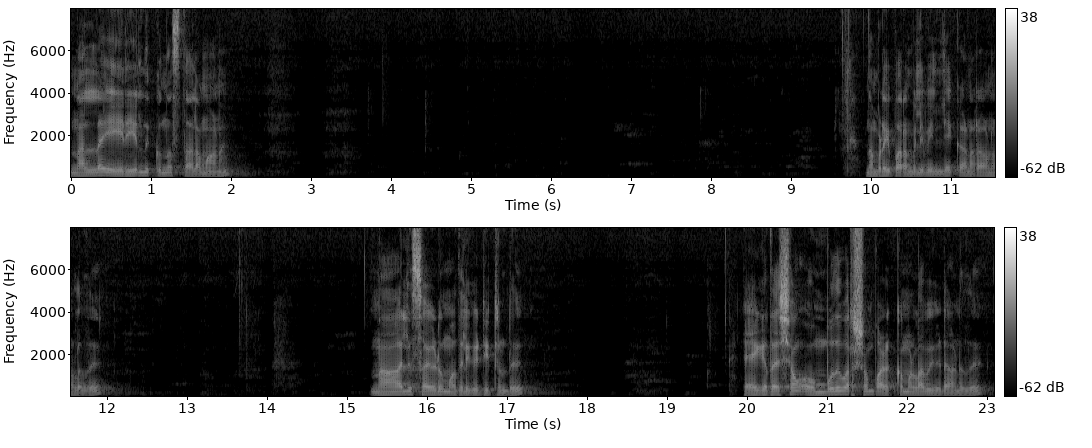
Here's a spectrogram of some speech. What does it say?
നല്ല ഏരിയയിൽ നിൽക്കുന്ന സ്ഥലമാണ്. നമ്മുടെ ഈ പറമ്പിൽ വലിയ കിണറാണുള്ളത്. നാല് സൈഡും മതിൽ കെട്ടിയിട്ടുണ്ട്. ഏകദേശം ഒമ്പത് വർഷം പഴക്കമുള്ള വീടാണിത്.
